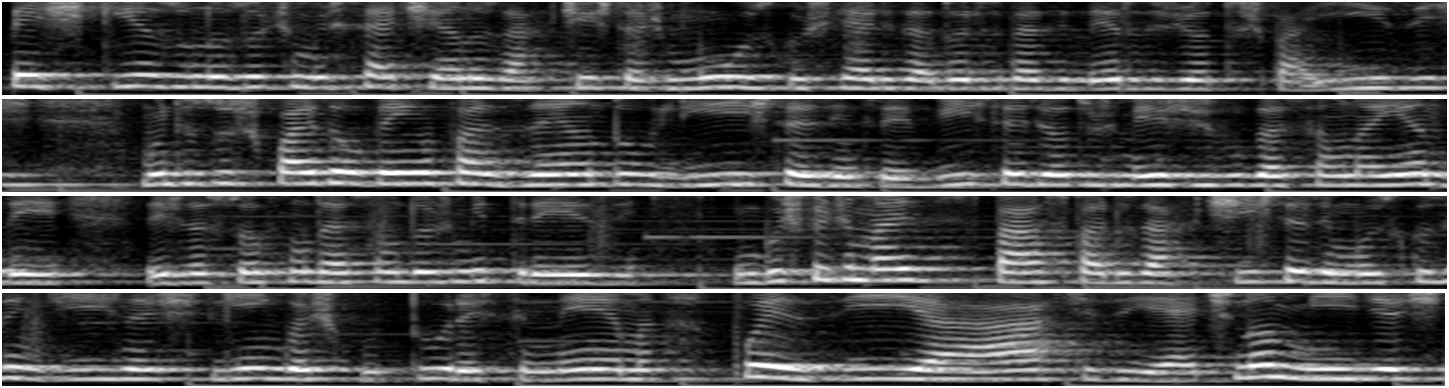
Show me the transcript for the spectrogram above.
Pesquiso nos últimos sete anos artistas, músicos, realizadores brasileiros e de outros países, muitos dos quais eu venho fazendo listas, entrevistas e outros meios de divulgação na Yandê, desde a sua fundação em 2013, em busca de mais espaço para os artistas e músicos indígenas, línguas, culturas, cinema, poesia, artes e etnomídias,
